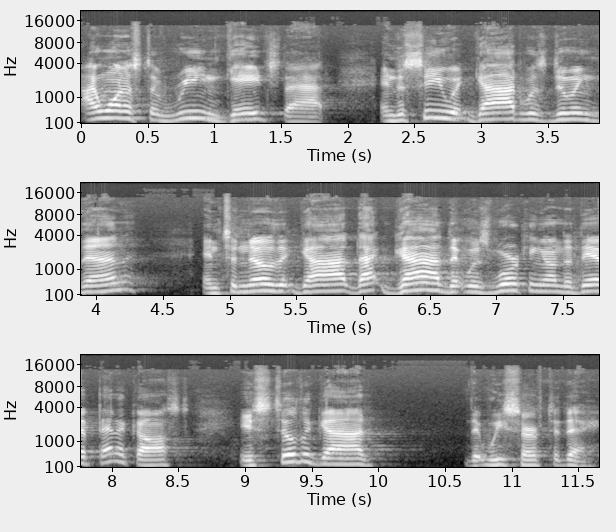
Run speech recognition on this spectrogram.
I want us to re engage that and to see what God was doing then and to know that God, that God that was working on the day of Pentecost, is still the God that we serve today.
